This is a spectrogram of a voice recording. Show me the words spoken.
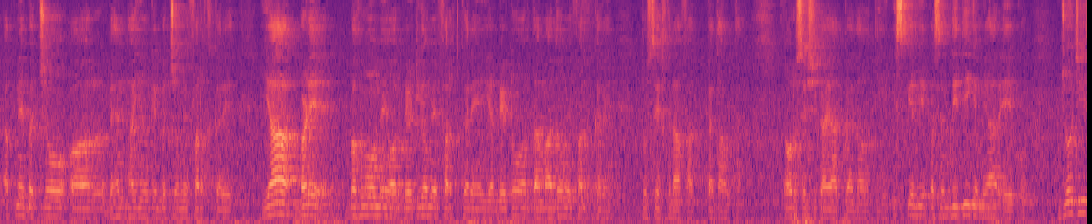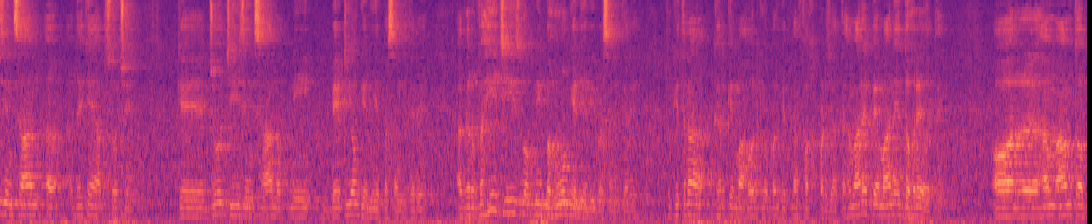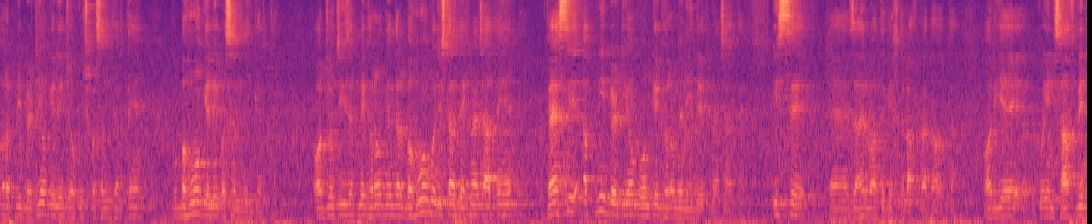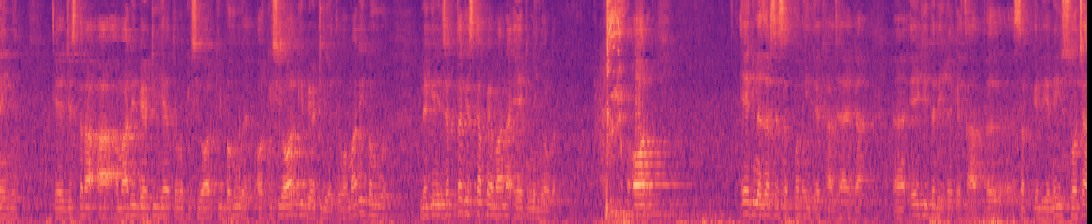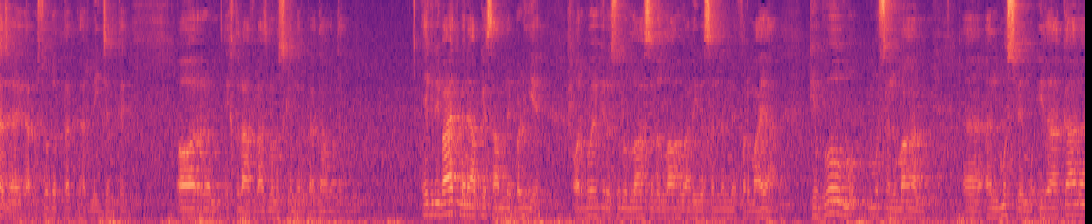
اپنے بچوں اور بہن بھائیوں کے بچوں میں فرق کرے، یا بڑے بہوؤں میں اور بیٹیوں میں فرق کریں یا بیٹوں اور دامادوں میں فرق کریں تو اس سے اختلافات پیدا ہوتا ہے اور اسے شکایات پیدا ہوتی ہیں۔ اس کے لیے پسندیدگی کے معیار ایک ہو۔ جو چیز انسان دیکھیں آپ سوچیں کہ جو چیز انسان اپنی بیٹیوں کے لیے پسند کرے، اگر وہی چیز وہ اپنی بہوؤں کے لیے بھی پسند کرے، تو کتنا گھر کے ماحول کے اوپر کتنا فخر پڑ جاتا ہے۔ ہمارے پیمانے دوہرے ہوتے ہیں اور ہم عام طور پر اپنی بیٹیوں کے لیے جو کچھ پسند کرتے ہیں، وہ بہوؤں کے لیے پسند نہیں کرتے۔ اور جو چیز اپنے گھروں کے اندر بہوؤں کو جس طرح دیکھنا چاہتے ہیں ویسے اپنی بیٹیوں کو ان کے گھروں میں نہیں دیکھنا چاہتے۔ اس سے ظاہر بات ہے کہ اختلاف پیدا ہوتا ہے اور یہ کوئی انصاف بھی نہیں ہے کہ جس طرح ہماری بیٹی ہے تو وہ کسی اور کی بہو ہے اور کسی اور کی بیٹی ہے تو وہ ہماری بہو ہے لیکن جب تک اس کا پیمانہ ایک نہیں ہوگا اور ایک نظر سے سب کو نہیں دیکھا جائے گا ایک ہی طریقے کے ساتھ سب کے لیے نہیں سوچا جائے گا، اس وقت تک گھر نہیں چلتے اور اختلاف لازمن اس کے اندر پیدا ہوتا ہے۔ ایک روایت میں نے آپ کے سامنے پڑھی ہے اور وہ ہے کہ رسول اللہ صلی اللہ علیہ وسلم نے فرمایا کہ وہ مسلمان المسلم، اذا کان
